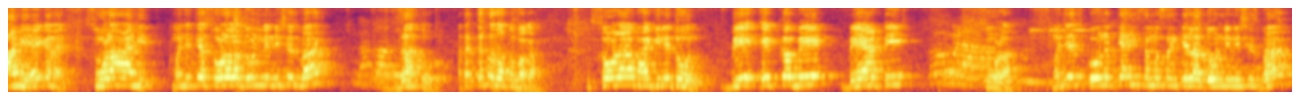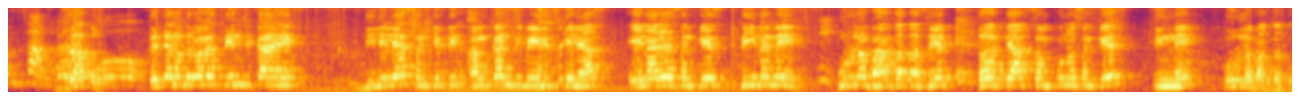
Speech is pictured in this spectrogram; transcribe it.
आहे आहे का नाही? सोळा आहे. म्हणजे त्या सोळाला दोनने निषेध भाग जातो. आता कसा जातो बघा? सोळा भागिले दोन. बे एक बे बे आठी सोळा. म्हणजे कोणत्याही समसंख्येला दोनने निषेध भाग जातो. त्याच्यानंतर बघा तीनची काय आहे? दिलेल्या संख्येतील अंकांची बेरीज केल्यास येणाऱ्या संख्येस तीनने पूर्ण भाग जात असेल तर त्या संपूर्ण संख्येस तीनने पूर्ण भाग जातो.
